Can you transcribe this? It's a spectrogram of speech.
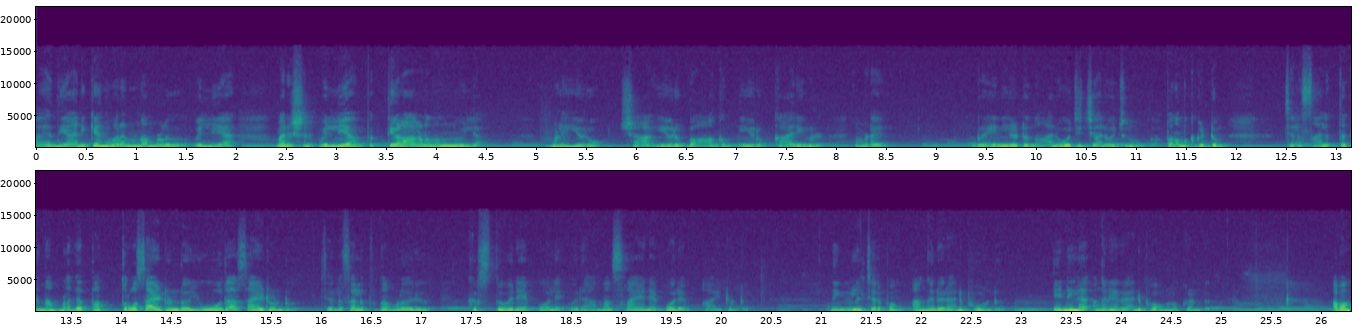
അതായത് ധ്യാനിക്കുക എന്ന് പറയുന്നത് നമ്മൾ വലിയ മനുഷ്യൻ വലിയ വ്യക്തികളാകണമെന്നൊന്നുമില്ല. നമ്മൾ ഈ ഒരു ഈ ഒരു ഭാഗം ഈ ഒരു കാര്യങ്ങൾ നമ്മുടെ ബ്രെയിനിലിട്ടൊന്ന് ആലോചിച്ച് ആലോചിച്ച് നോക്കുക. അപ്പോൾ നമുക്ക് കിട്ടും. ചില സ്ഥലത്തൊക്കെ നമ്മളൊക്കെ പത്രോസ് ആയിട്ടുണ്ടോ യൂദാസ് ആയിട്ടുണ്ടോ ചില സ്ഥലത്ത് നമ്മളൊരു ക്രിസ്തുവിനെ പോലെ ഒരു അന്നസ്രായനെ പോലെ ആയിട്ടുണ്ട്. നിങ്ങളിൽ ചിലപ്പം അങ്ങനെ ഒരു അനുഭവമുണ്ട്. എന്നിൽ അങ്ങനെ ഒരു അനുഭവങ്ങളൊക്കെ ഉണ്ട്. അപ്പം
